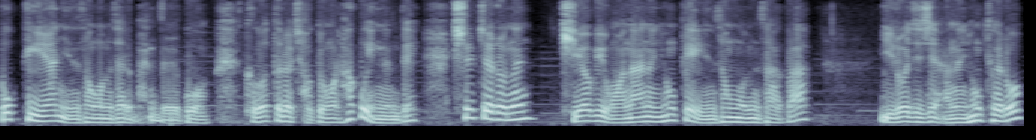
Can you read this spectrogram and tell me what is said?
뽑기 위한 인성검사를 만들고 그것들을 적용을 하고 있는데 실제로는 기업이 원하는 형태의 인성검사가 이루어지지 않은 형태로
